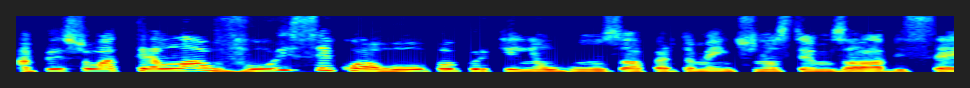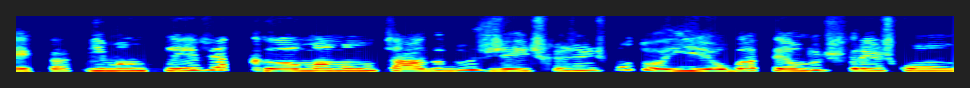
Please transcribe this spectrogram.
A pessoa até lavou e secou a roupa, porque em alguns apartamentos nós temos a lave seca, e manteve a cama montada do jeito que a gente montou. E eu batendo de frente com,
